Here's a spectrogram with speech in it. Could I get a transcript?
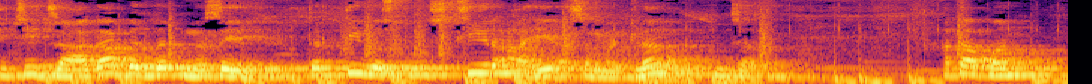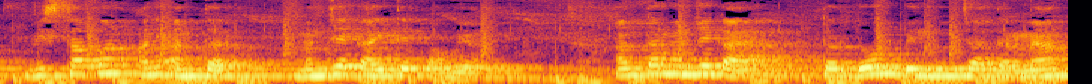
तिची जागा बदलत नसेल तर ती वस्तू स्थिर आहे असं म्हटलं जातं. आता आपण विस्थापन आणि अंतर म्हणजे काय ते पाहूया. अंतर म्हणजे काय? तर दोन बिंदूंच्या दरम्यान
